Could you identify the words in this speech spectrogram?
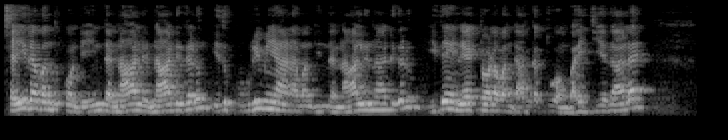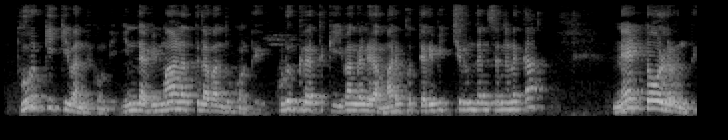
செய்கிற வந்து கொண்டு இந்த நாலு நாடுகளும் இதுக்கு உரிமையான வந்து இந்த நாலு நாடுகளும் இதே நேட்டோவில் வந்து அங்கத்துவம் வகிச்சியதால துருக்கிக்கு வந்து கொண்டு இந்த விமானத்தில் வந்து கொண்டு கொடுக்கறதுக்கு இவங்களுக்கு மறுப்பு தெரிவிச்சிருந்தேன்னு சொன்னனுக்கா? நேட்டோலிருந்து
